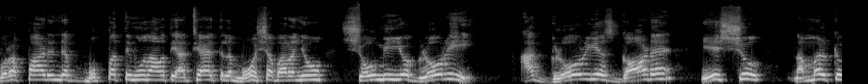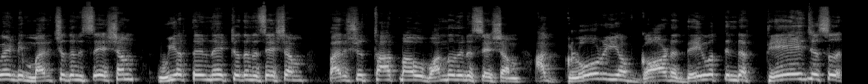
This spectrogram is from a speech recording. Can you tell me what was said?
പുറപ്പാടിന്റെ മുപ്പത്തിമൂന്നാമത്തെ അധ്യായത്തിൽ മോശ പറഞ്ഞു ഷോ മീ യോ ഗ്ലോറി ആ ഗ്ലോറിയസ് ഗാഡ് യേശു നമ്മൾക്ക് വേണ്ടി മരിച്ചതിന് ശേഷം ഉയർത്തെഴുന്നേറ്റതിന് ശേഷം പരിശുദ്ധാത്മാവ് വന്നതിന് ശേഷം ആ ഗ്ലോറി ഓഫ് ഗാഡ് ദൈവത്തിന്റെ തേജസ്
